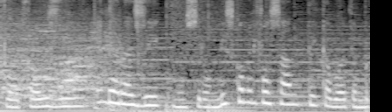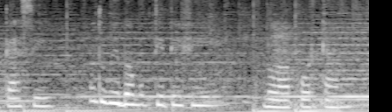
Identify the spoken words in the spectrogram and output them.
Fuad Fauzi, Enda Razik, Newsroom Diskominfo Santi, Kabupaten Bekasi, untuk Wiba Mukti TV, melaporkan.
